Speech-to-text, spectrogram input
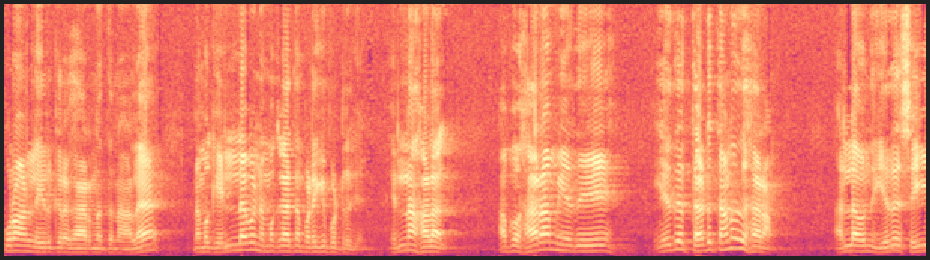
குரானில் இருக்கிற காரணத்தினால நமக்கு எல்லாமே நமக்காக தான் படைக்கப்பட்டிருக்கு. எல்லாம் ஹலால். அப்போ ஹராம் எது? எதை தடுத்தானோ அது ஹராம். அல்லாஹ் வந்து எதை செய்ய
